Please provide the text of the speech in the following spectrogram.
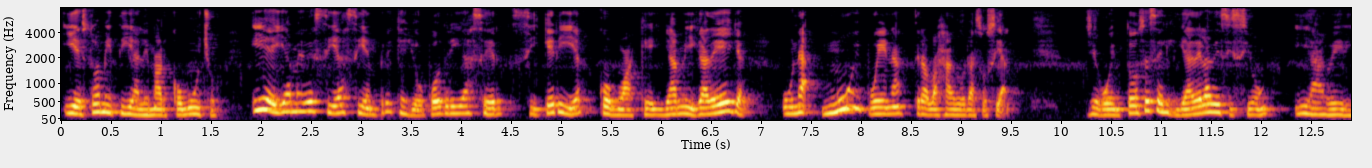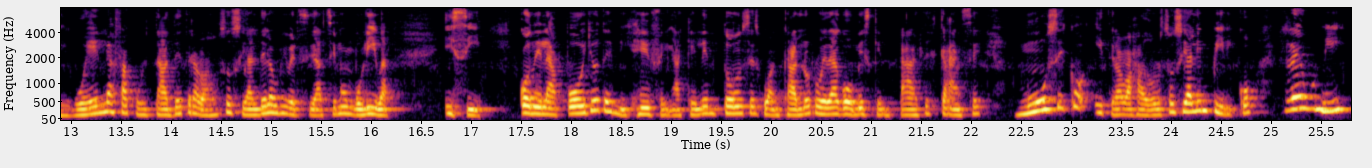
Y esto a mi tía le marcó mucho. Y ella me decía siempre que yo podría ser, si quería, como aquella amiga de ella, una muy buena trabajadora social. Llegó entonces el día de la decisión y averigüé en la Facultad de Trabajo Social de la Universidad Simón Bolívar. Y sí, con el apoyo de mi jefe en aquel entonces, Juan Carlos Rueda Gómez, que en paz descanse, músico y trabajador social empírico, reuní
